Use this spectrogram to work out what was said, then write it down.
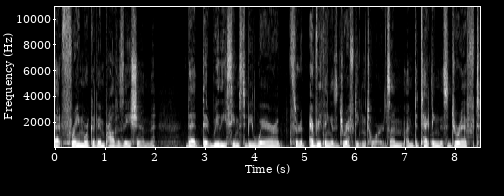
that framework of improvisation that that really seems to be where sort of everything is drifting towards. I'm I'm detecting this drift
